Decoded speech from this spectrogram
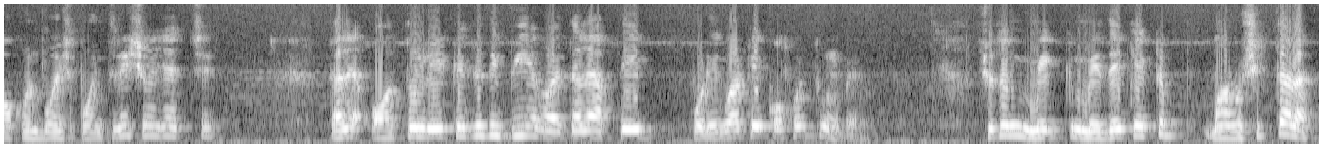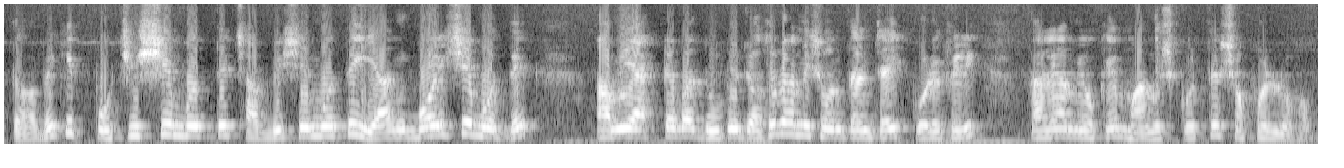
কখন বয়স পঁয়ত্রিশ হয়ে যাচ্ছে। তাহলে অত লেটে যদি বিয়ে হয়, তাহলে আপনি পরিবারকে কখন তুলবেন? সুতরাং মেয়েদেরকে একটা মানসিকতা রাখতে হবে কি পঁচিশের মধ্যে, ছাব্বিশের মধ্যে ইয়াং বয়সের মধ্যে আমি একটা বা দুটো যতটা আমি সন্তান চাই করে ফেলি, তাহলে আমি ওকে মানুষ করতে সাফল্য হব।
